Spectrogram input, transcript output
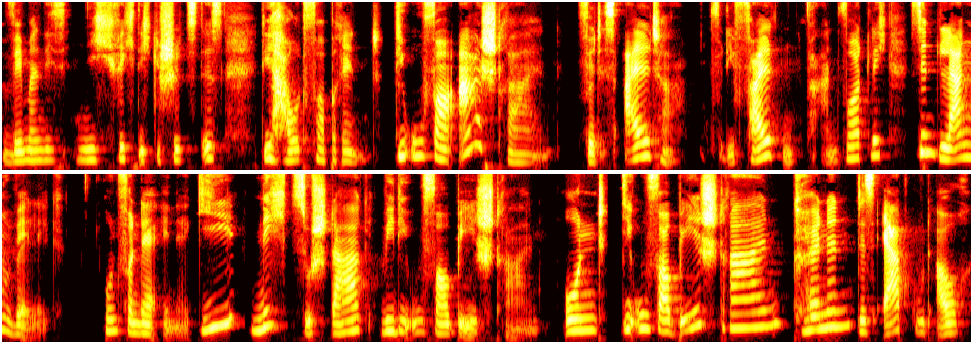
wenn man nicht richtig geschützt ist, die Haut verbrennt. Die UVA-Strahlen für das Alter, für die Falten verantwortlich, sind langwellig und von der Energie nicht so stark wie die UVB-Strahlen. Und die UVB-Strahlen können das Erbgut auch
